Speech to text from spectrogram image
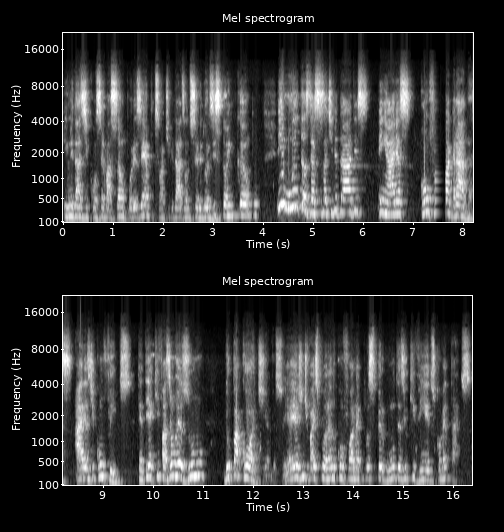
em unidades de conservação, por exemplo, que são atividades onde os servidores estão em campo, e muitas dessas atividades em áreas conflagradas, áreas de conflitos. Tentei aqui fazer um resumo do pacote, Anderson. E aí a gente vai explorando conforme as tuas perguntas e o que vinha aí dos comentários.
